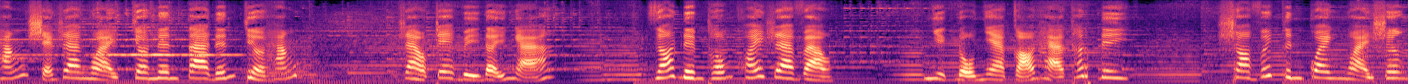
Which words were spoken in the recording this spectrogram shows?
hắn sẽ ra ngoài cho nên ta đến chờ hắn. Rào tre bị đẩy ngã. Gió đêm thốn khoái ra vào. Nhiệt độ nhà cỏ hạ thấp đi. So với tinh quang ngoài sân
